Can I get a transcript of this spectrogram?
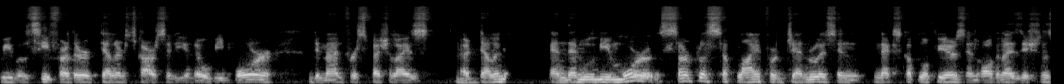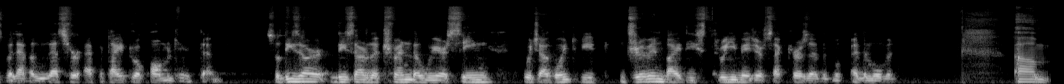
we will see further talent scarcity, and there will be more demand for specialized uh, mm. talent, and then will be more surplus supply for generalists in next couple of years, and organizations will have a lesser appetite to accommodate them. So these are these are the trend that we are seeing, which are going to be driven by these three major sectors at the at the moment. Um,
